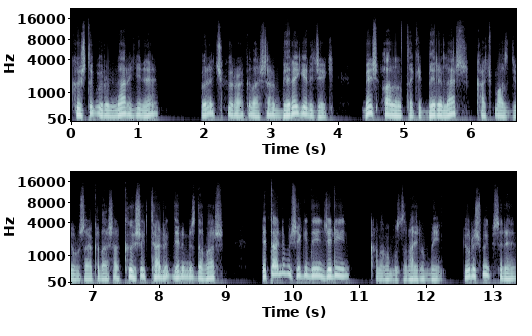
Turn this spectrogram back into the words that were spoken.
Kışlık ürünler yine öne çıkıyor arkadaşlar. Bere gelecek. 5 Aralık'taki bereler kaçmaz diyoruz arkadaşlar. Kışlık terliklerimiz de var. Detaylı bir şekilde inceleyin. Kanalımızdan ayrılmayın. Görüşmek üzere.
